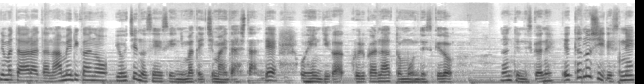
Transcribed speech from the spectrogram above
でまた新たなアメリカの幼稚園の先生にまた1枚出したんでお返事が来るかなと思うんですけどなんて言うんですかね。え楽しいですね。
